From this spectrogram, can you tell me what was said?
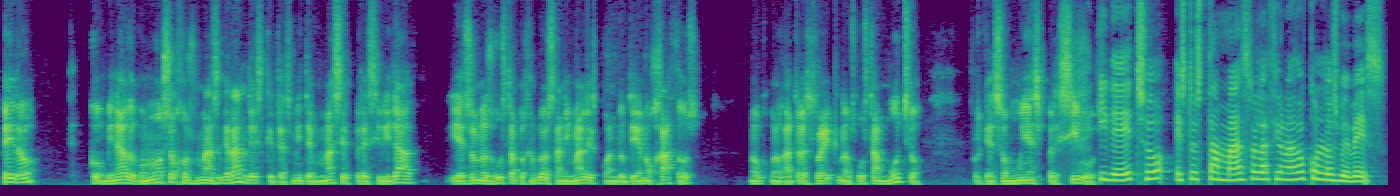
Pero combinado con unos ojos más grandes que transmiten más expresividad, Y eso nos gusta, por ejemplo, los animales cuando tienen ojazos, ¿no? Como el gato es rec, nos gustan mucho, porque son muy expresivos. Y de hecho, esto está más relacionado con los bebés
